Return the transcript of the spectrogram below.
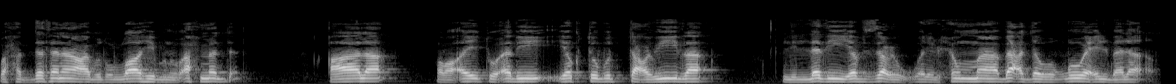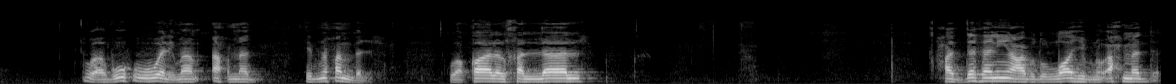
وحدثنا عبد الله بن أحمد قال رأيت أبي يكتب التعويذ للذي يفزع وللحمى بعد وقوع البلاء. وأبوه هو الإمام أحمد بن حنبل. وقال الخلال حدثني عبد الله بن أحمد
